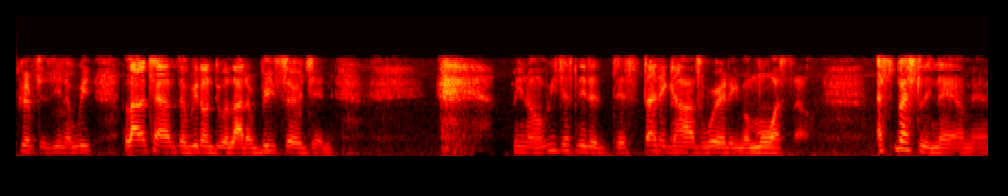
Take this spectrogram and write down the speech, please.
scriptures. You know, we a lot of times that we don't do a lot of research, and you know, we just need to just study God's word even more so, especially now, man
